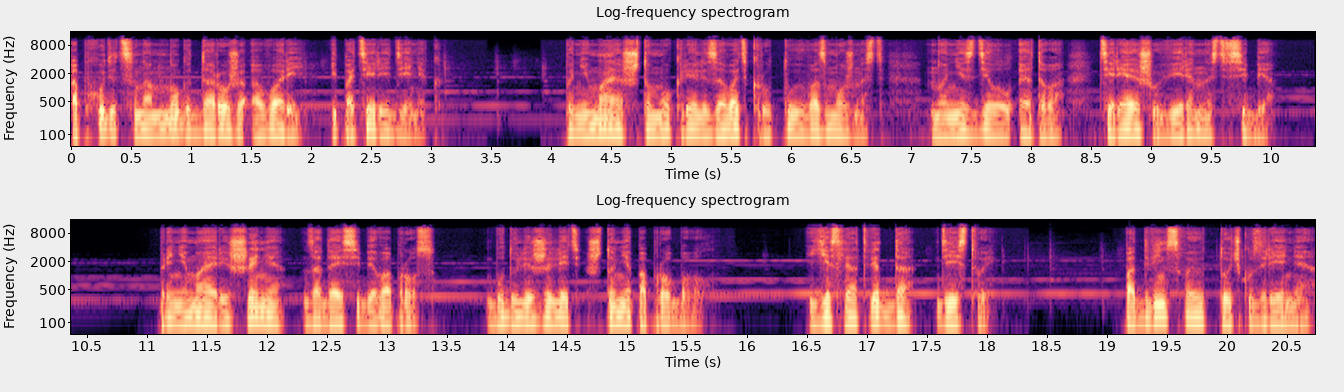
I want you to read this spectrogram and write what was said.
обходится намного дороже аварий, и потери денег. Понимая, что мог реализовать крутую возможность, но не сделал этого, теряешь уверенность в себе. Принимая решение, задай себе вопрос, буду ли жалеть, что не попробовал. Если ответ «да», действуй. Подвинь свою точку зрения.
